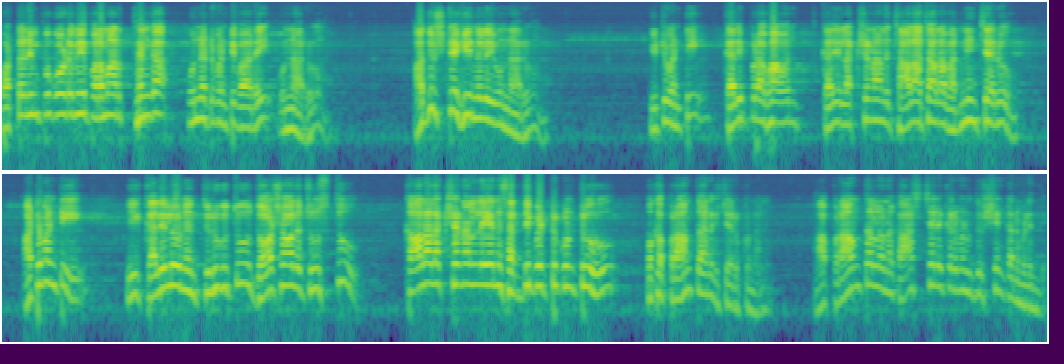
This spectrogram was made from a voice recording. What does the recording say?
పొట్ట నింపుకోవడమే పరమార్థంగా ఉన్నటువంటి వారై ఉన్నారు. అదృష్టహీనులై ఉన్నారు. ఇటువంటి కలి ప్రభావం కలి లక్షణాలు చాలా చాలా వర్ణించారు. అటువంటి ఈ కలిలో నేను తిరుగుతూ దోషాలు చూస్తూ కాలలక్షణం లేని సర్ది పెట్టుకుంటూ ఒక ప్రాంతానికి చేరుకున్నాను. ఆ ప్రాంతంలో నాకు ఆశ్చర్యకరమైన దృశ్యం కనబడింది.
